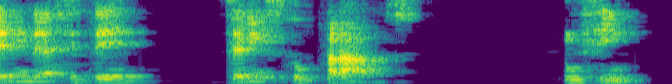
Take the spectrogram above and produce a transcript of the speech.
terem DST, serem estuprados. Enfim,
